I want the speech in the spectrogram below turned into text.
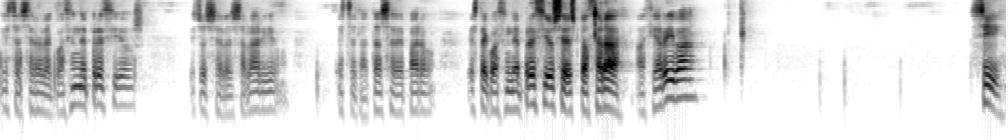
esta será la ecuación de precios, esto será el salario, esta es la tasa de paro. Esta ecuación de precios se desplazará hacia arriba si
